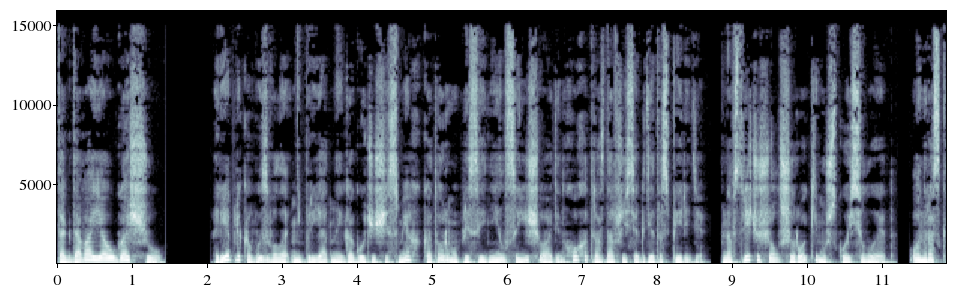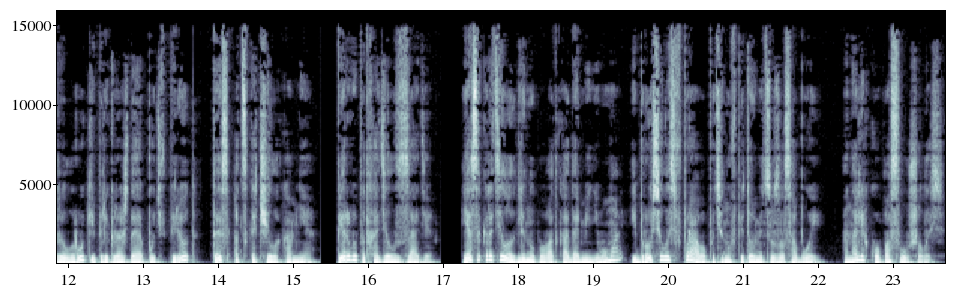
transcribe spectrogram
«Так давай я угощу», Реплика вызвала неприятный гогочущий смех, к которому присоединился еще один хохот, раздавшийся где-то спереди. Навстречу шел широкий мужской силуэт. Он раскрыл руки, переграждая путь вперед, Тесс отскочила ко мне. Первый подходил сзади. Я сократила длину поводка до минимума и бросилась вправо, потянув питомицу за собой. Она легко послушалась.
